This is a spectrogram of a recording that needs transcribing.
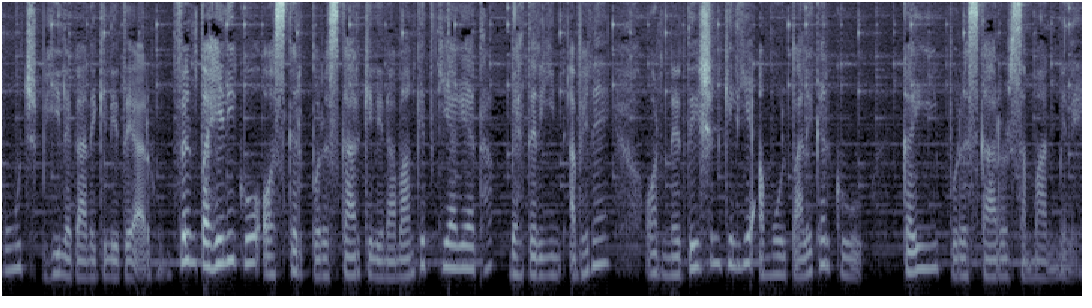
पूछ भी लगाने के लिए तैयार हूँ। फ़िल्म पहेली को ऑस्कर पुरस्कार के लिए नामांकित किया गया था। बेहतरीन अभिनय और निर्देशन के लिए अमोल पालेकर को कई पुरस्कार और सम्मान मिले।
